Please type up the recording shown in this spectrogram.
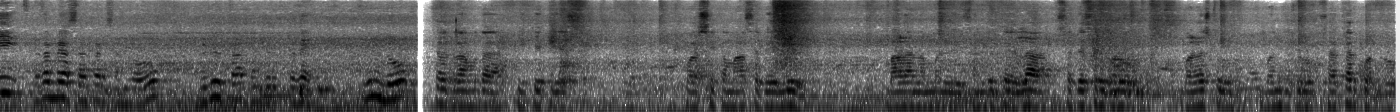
ಈ ಪ್ರಥಮ ಸಹಕಾರ ಸಂಘವು ದುಡಿಯುತ್ತಾ ಬಂದಿರುತ್ತದೆ ಇಂದು ಗ್ರಾಮದ ಪಿ ಕೆ ಪಿ ಎಸ್ ವಾರ್ಷಿಕ ಮಹಾಸಭೆಯಲ್ಲಿ ಭಾಳ ನಮ್ಮಲ್ಲಿ ಸಂಘದ ಎಲ್ಲ ಸದಸ್ಯರುಗಳು ಭಾಳಷ್ಟು ಬಂದಿದ್ದರು, ಸಹಕಾರ ಕೊಟ್ಟರು.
